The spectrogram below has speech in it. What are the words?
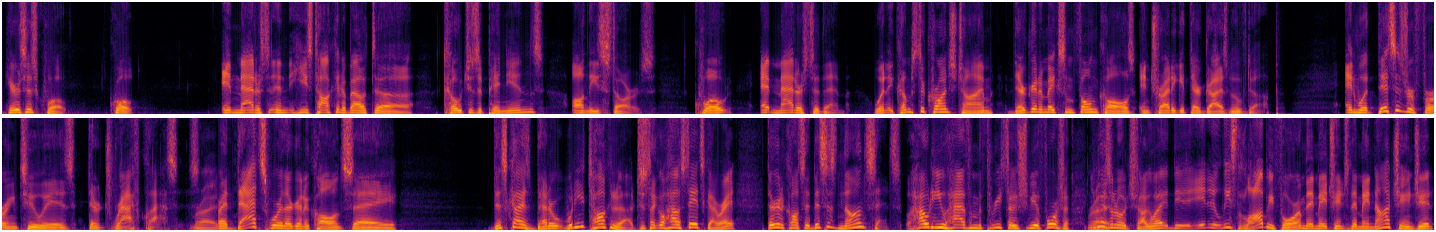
here's his quote. Quote: It matters, and he's talking about uh, coaches' opinions on these stars. Quote: It matters to them. When it comes to crunch time, they're going to make some phone calls and try to get their guys moved up. And what this is referring to is their draft classes. Right. Right. That's where they're going to call and say, this guy's better. What are you talking about? Just like Ohio State's guy, right? They're going to call and say, this is nonsense. How do you have him a three star? He should be a four star. You guys don't know what you're talking about. It, at least lobby for him. They may change it, they may not change it.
